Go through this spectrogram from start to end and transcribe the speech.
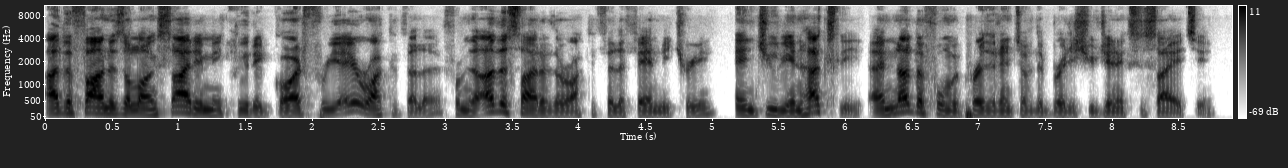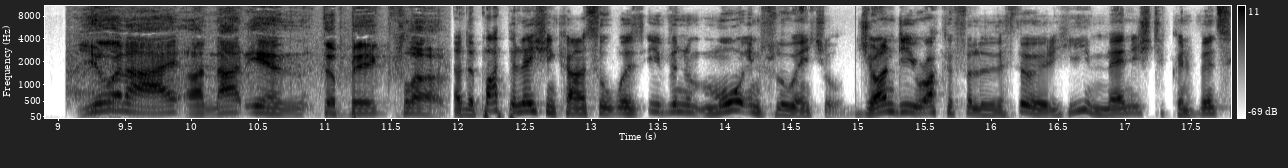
Other founders alongside him included Godfrey A. Rockefeller from the other side of the Rockefeller family tree, and Julian Huxley, another former president of the British Eugenics Society. You and I are not in the big club. Now, the Population Council was even more influential. John D. Rockefeller III, he managed to convince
